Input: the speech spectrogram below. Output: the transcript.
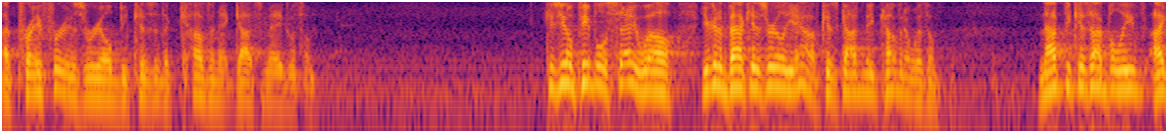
I pray for Israel because of the covenant God's made with them. Because, you know, people say, well, you're going to back Israel? Yeah, because God made covenant with them. Not because I believe, I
